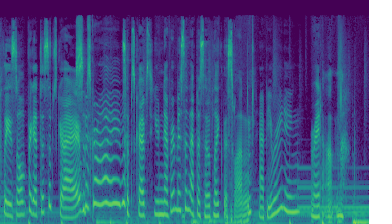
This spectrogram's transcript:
Please don't forget to subscribe. Subscribe. Subscribe so you never miss an episode like this one. Happy writing. Right on.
